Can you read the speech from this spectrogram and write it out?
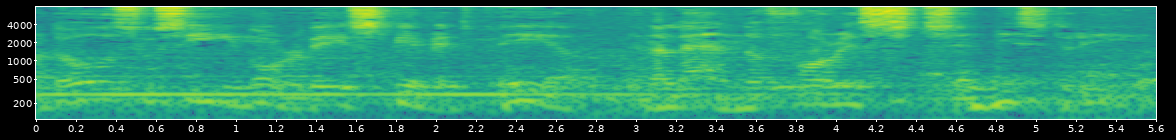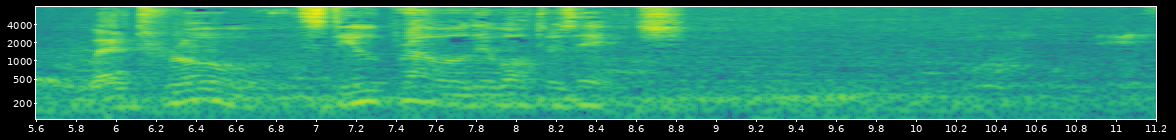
Are those who see Norway's spirit veiled in a land of forests and mystery, where trolls still prowl the water's edge. What is?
